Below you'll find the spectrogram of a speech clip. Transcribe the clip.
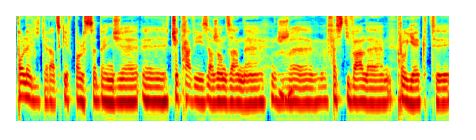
pole literackie w Polsce będzie y, ciekawiej zarządzane, że festiwale, projekty.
